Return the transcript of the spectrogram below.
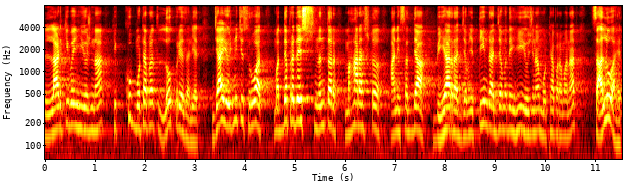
लाडकी बहीण ही योजना ही खूप मोठ्या प्रमाणात लोकप्रिय झाली आहे. ज्या योजनेची सुरुवात मध्य प्रदेश नंतर महाराष्ट्र आणि सध्या बिहार राज्य म्हणजे तीन राज्यामध्ये ही योजना मोठ्या प्रमाणात चालू आहेत.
